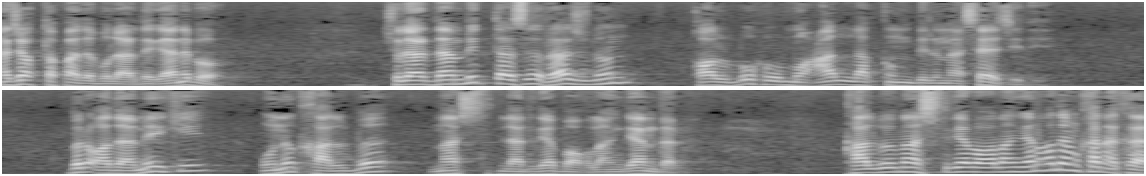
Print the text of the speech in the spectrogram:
najot topadi bular degani bu. Shulardan bittasi rajlun qalbuhu muallaqun bil masajidi. Bir odamiki uni qalbi masjidlarga bog'langandir. Qalbi masjidga bog'langan odam qanaqa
